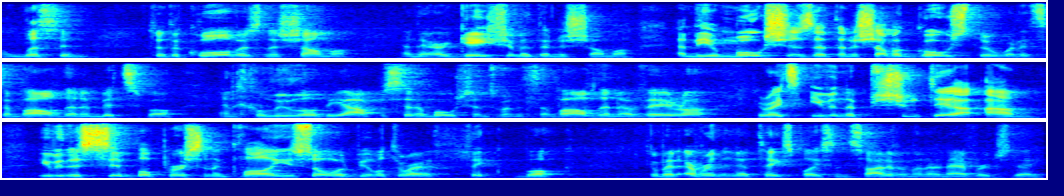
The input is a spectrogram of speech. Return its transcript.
and listen to the call of his neshama and the hargeshim of the neshama and the emotions that the neshama goes through when it's involved in a mitzvah and chalila the opposite emotions when it's involved in avera. He writes even the pshute am, even the simple person in Klal Yisrael would be able to write a thick book about everything that takes place inside of him on an average day.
